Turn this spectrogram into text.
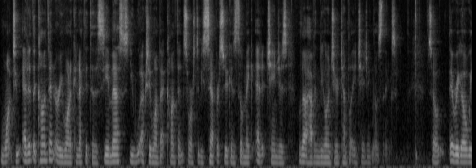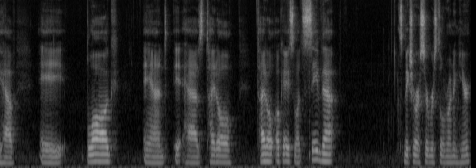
want to edit the content or you want to connect it to the CMS, you actually want that content source to be separate so you can still make edit changes without having to go into your template and changing those things. So there we go. We have a blog and it has title, title. Okay, so let's save that. Let's make sure our server's still running here.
